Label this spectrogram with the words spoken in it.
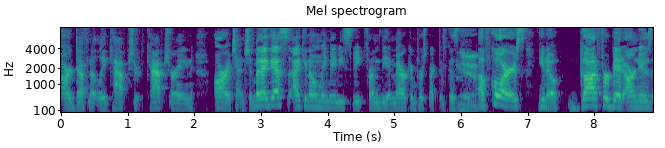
are definitely capture, capturing our attention. But I guess I can only maybe speak from the American perspective because, Yeah. of course, you know, God forbid our news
